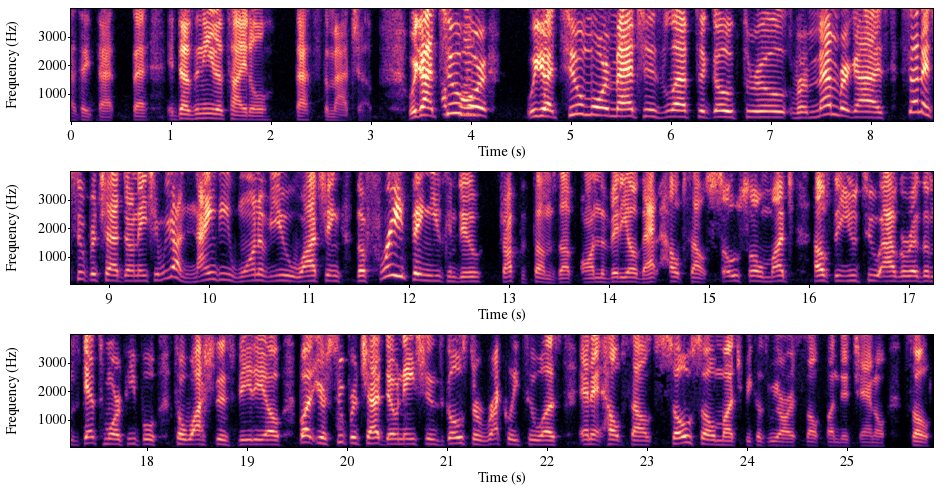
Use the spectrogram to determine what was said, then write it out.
I think that that it doesn't need a title. That's the matchup. We got two Okay. more. We got two more matches left to go through. Remember, guys, send a super chat donation. We got 91 of you watching. The free thing you can do, drop the thumbs up on the video. That helps out so, so much. Helps the YouTube algorithms, gets more people to watch this video. But your super chat donations goes directly to us, and it helps out so, so much because we are a self-funded channel. So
